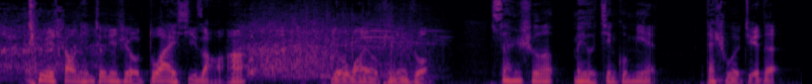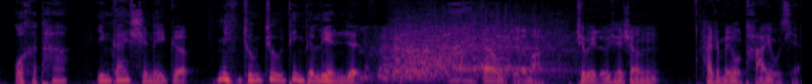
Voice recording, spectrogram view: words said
这位少年究竟是有多爱洗澡啊？有网友评论说：“虽然说没有见过面，但是我觉得我和他应该是那个命中注定的恋人。”但是我觉得吧，这位留学生还是没有他有钱，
